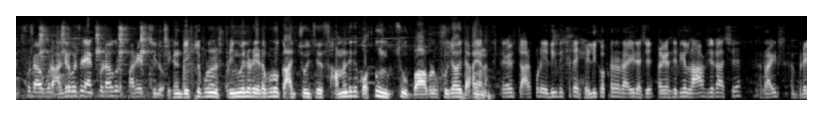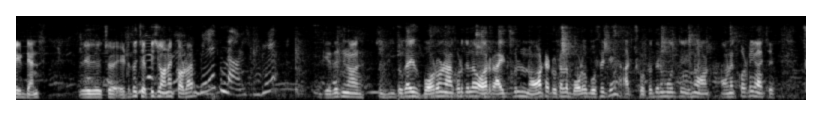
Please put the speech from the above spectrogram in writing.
একশো টাকা করে আগের বছর একশো টাকা করে পার হেড ছিল। এখানে দেখছ পুরো স্প্রিং হুইলের এটা পুরো কাজ চলছে সামনে থেকে কত উঁচু বা পুরো সোজা হয়ে দেখা যায় না। ঠিক আছে তারপরে এদিক থেকে একটা হেলিকপ্টার রাইড আছে। আর এদিকে লাস্ট যেটা আছে রাইড ব্রেক ড্যান্স এটা তো চেপেছি অনেক করার। ব্রেক ডান্স ব্রেক গেঁদেছি না, তো গাইজ বড় না করে দিলে ওর রাইডসগুলো নটা টোটাল বড় বসেছে, আর ছোটোদের মধ্যে এখানে অনেক কটাই আছে, ছ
